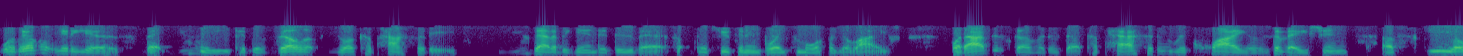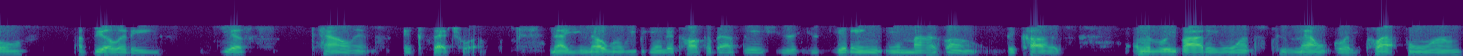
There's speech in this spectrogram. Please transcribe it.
whatever it is that you need to develop your capacity, you got to begin to do that so that you can embrace more for your life. What I've discovered is that capacity requires activation of skills, abilities, gifts, talents, etc. Now, you know when we begin to talk about this, you're, you're getting in my zone because Everybody wants to mount great platforms.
